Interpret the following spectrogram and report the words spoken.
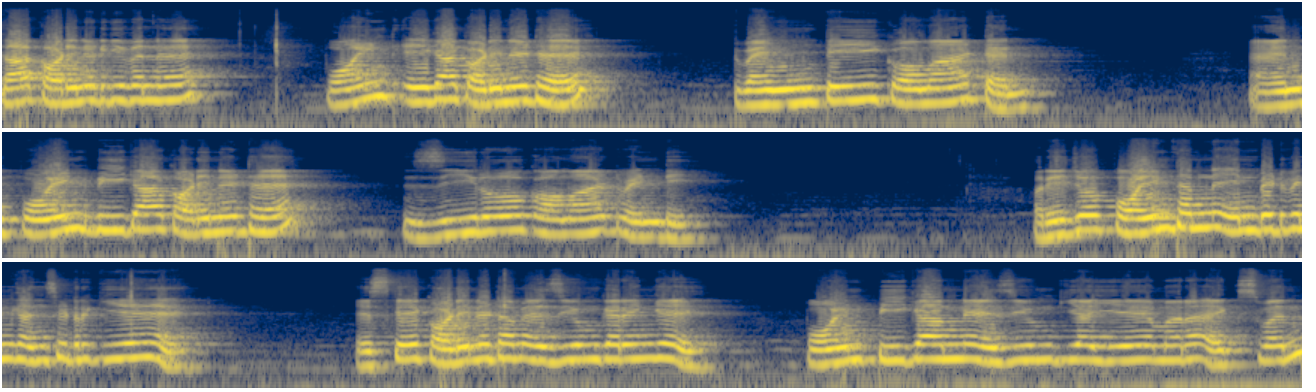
का कोऑर्डिनेट गिवन है। पॉइंट ए का कोऑर्डिनेट है twenty comma ten and point B का कोऑर्डिनेट है ज़ीरो कॉमा ट्वेंटी और ये जो पॉइंट हमने इन बिटवीन कंसिडर किए हैं, इसके कोऑर्डिनेट हम एज्यूम करेंगे। पॉइंट पी का हमने एज्यूम किया, ये हमारा x one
